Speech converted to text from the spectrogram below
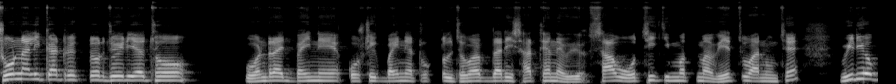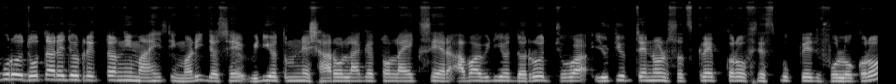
સોનાલિકા ટ્રેક્ટર જોઈ રહ્યા છો? વનરાજભાઈને, કૌશિકભાઈને ટોટલ જવાબદારી સાથે અને સાવ ઓછી કિંમતમાં વેચવાનું છે. વીડિયો પૂરો જોતા રહેજો, ટ્રેક્ટરની માહિતી મળી જશે. વીડિયો તમને સારો લાગે તો લાઇક શેર, આવા વીડિયો દરરોજ જોવા યુટ્યુબ ચેનલ સબસ્ક્રાઈબ કરો, ફેસબુક પેજ ફોલો કરો.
